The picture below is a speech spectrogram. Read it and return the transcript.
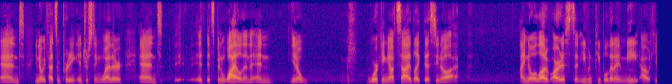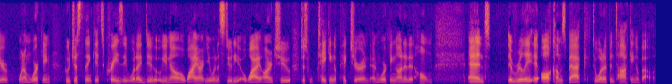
And you know, we've had some pretty interesting weather, and it, has been wild. And and you know, working outside like this, you know, I, I know a lot of artists and even people that I meet out here when I'm working who just think it's crazy what I do. You know, why aren't you in a studio? Why aren't you just taking a picture and, and working on it at home? And it really, it all comes back to what I've been talking about.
